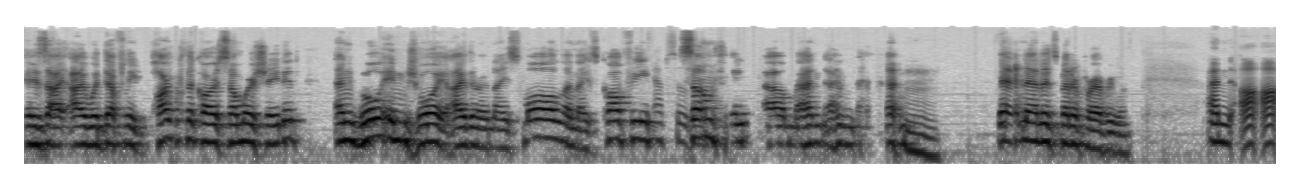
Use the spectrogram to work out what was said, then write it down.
is I, I would definitely park the car somewhere shaded and go enjoy either a nice mall, a nice coffee, Absolutely. something, um, and and, and net net, it's better for everyone. And I, I,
